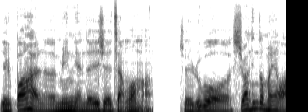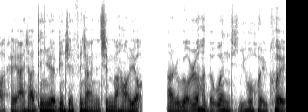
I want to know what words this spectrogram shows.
也包含了明年的一些展望嘛。所以，如果喜欢听众朋友啊，可以按下订阅，并且分享给亲朋好友。那如果有任何的问题或回馈，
